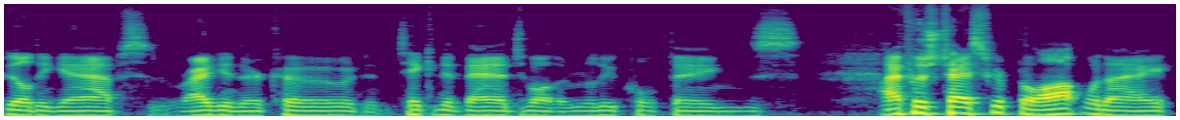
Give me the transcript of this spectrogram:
building apps and writing their code and taking advantage of all the really cool things. I push TypeScript a lot when I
